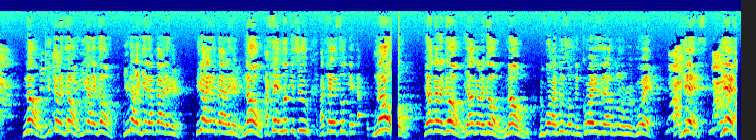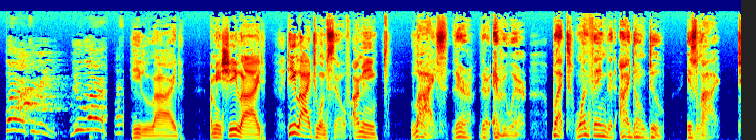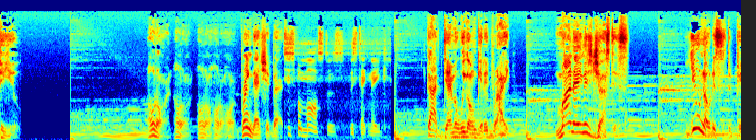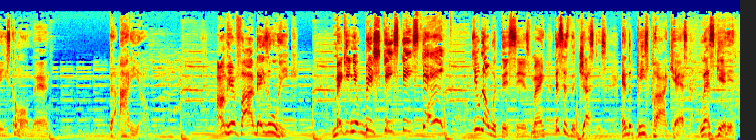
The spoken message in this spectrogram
No, you gotta go. You gotta go. You gotta get up out of here. You gotta get up out of here. No, I can't look at you. I can't look at. No, y'all gotta go. Y'all gotta go. No, before I do something crazy, I'm gonna regret. No. Yes, no. yes, you lied to me. You lied. He lied. I mean, she lied. He lied to himself. I mean, lies. They're they're everywhere. But one thing that I don't do is lie to you. Hold on, hold on, hold on, hold on, hold on. Bring that shit back. This is for masters, this technique. God damn it, we gonna get it right. My name is Justice. You know this is the Peace. Come on, man. The audio. I'm here five days a week. Making your bitch ski, ski, ski. You know what this is, man. This is the Justice and the Peace podcast. Let's get it.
